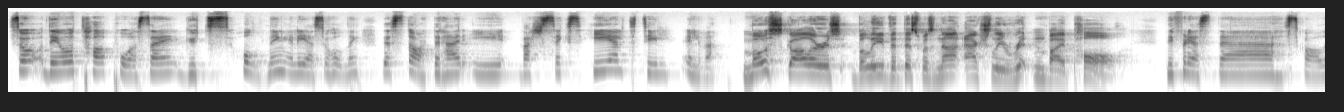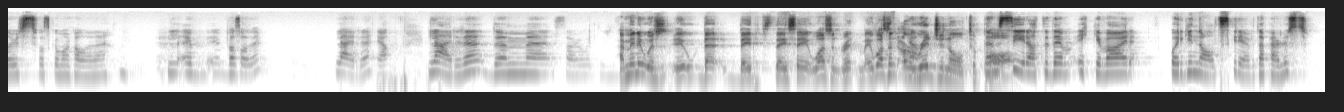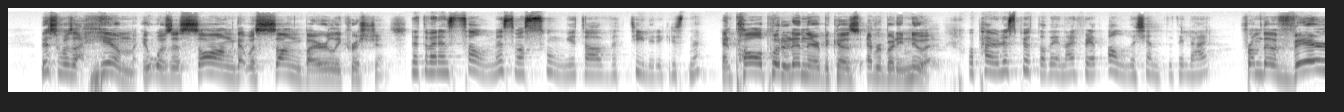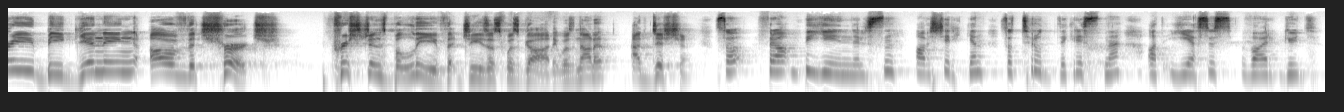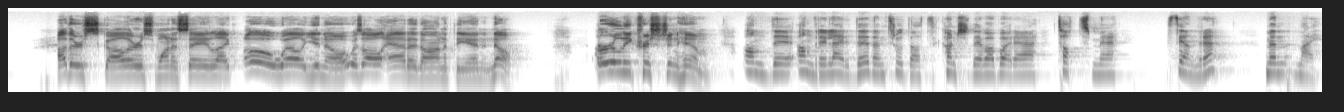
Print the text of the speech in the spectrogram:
Så det å ta på seg Guds holdning, eller Jesu holdning, det starter her i vers 6 helt til 11. Most scholars believe that this was not actually written by Paul. De fleste scholars, hva skal man kalle det? Eh, Hva sa du? Lærere? Ja. Lærere, de eh, sorry, what did you say? I mean, it was it, they they say it wasn't written. It wasn't Ja. original to De sier at det ikke var originalt skrevet av Paulus. This was a hymn. It was a song that was sung by early Christians. Dette var en salme som var sunget av tidligere kristne. And Paul put it in there because everybody knew it. Og Paulus putta det inn her fordi at alle kjente til det her. From the very beginning of the church, Christians believed that Jesus was God. It was not an addition. Så fra begynnelsen av kirken så trodde kristne at Jesus var Gud. Other scholars want to say, like, oh, well, you know, it was all added on at the end. No. Early Christian hymn. Andre, andre lærde de trodde at kanskje det var bare tatt med senere. Men nei.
